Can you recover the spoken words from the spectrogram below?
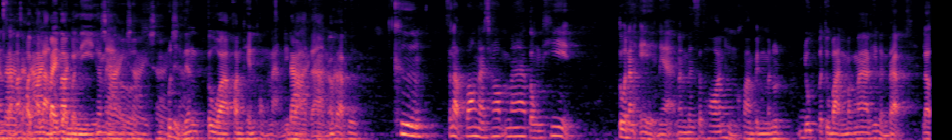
นางน่าสามารถจะปล่อยพลังได้ได้ไปมากกกว่าว่านี้นี้ใช่ไหมใช่เออใช่ใช่พูดถึงใช่เรื่องตัวคอนเทนต์ของหนังดีกว่าอาจารย์ได้ครับว่าแบบมาพูดคือสลับป้องนะชอบมากตรงที่ตัวนางเอกเนี่ยมันเป็นสะท้อนถึงความเป็นมนุษย์ยุคปัจจุบันมาก ๆ ที่เหมือนแบบ เรา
